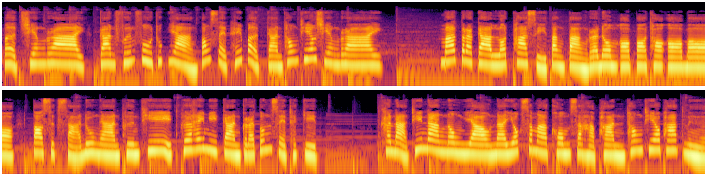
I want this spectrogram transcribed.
เปิดเชียงราย การฟื้นฟูทุกอย่างต้องเสร็จให้เปิดการท่องเที่ยวเชียงราย มาตรการลดภาษีต่างๆ ระดมอปทอบต่อศึกษาดูงานพื้นที่เพื่อให้มีการกระตุ้นเศรษฐกิจ ขณะที่นางนงยาวนายกสมาคมสหพันธ์ท่องเที่ยวภาคเหนือ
